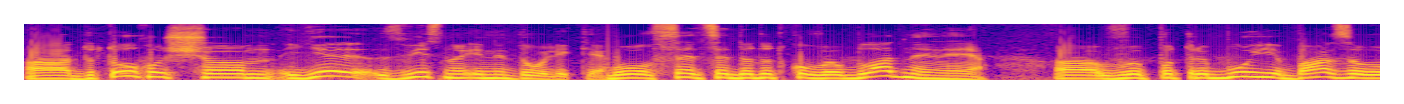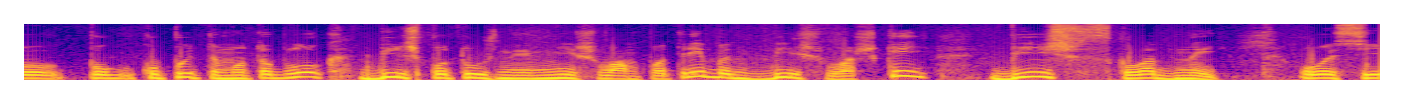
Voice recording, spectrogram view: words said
А до того, що є, звісно, і недоліки, бо все це додаткове обладнання. Потребує базово купити мотоблок більш потужний, ніж вам потрібен, більш важкий, більш складний. Ось і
